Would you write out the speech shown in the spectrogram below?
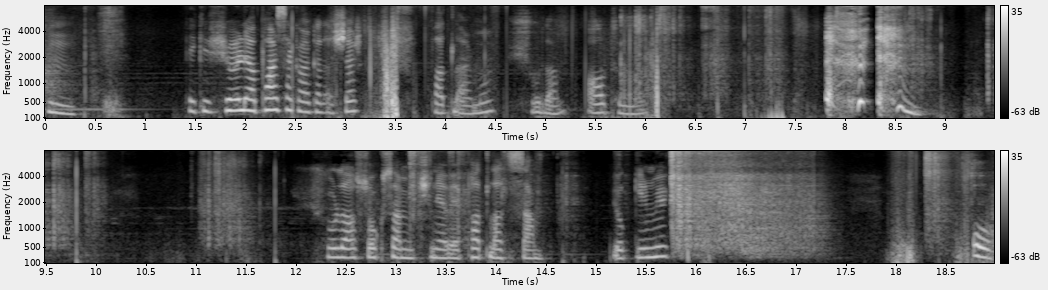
Hmm. Peki şöyle yaparsak arkadaşlar patlar mı? Şuradan altından. Şuradan soksam içine ve patlatsam. Yok girmiyor ki. Oh.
